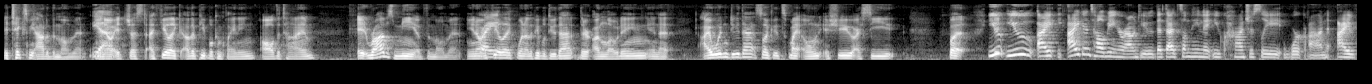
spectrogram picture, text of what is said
it takes me out of the moment. Yeah. You know, it just I feel like other people complaining all the time. It robs me of the moment. You know, I feel like when other people do that, they're unloading, and I, I wouldn't do that. So like, it's my own issue. I see, but You you I I can tell being around you that that's something that you consciously work on. I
